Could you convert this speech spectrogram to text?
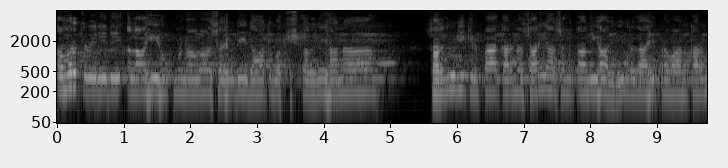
ਅੰਮ੍ਰਿਤ ਵੇਲੇ ਦੇ ਅਲਾਹੀ ਹੁਕਮਨਾਮਾ ਸਾਹਿਬ ਦੀ ਦਾਤ ਬਖਸ਼ਿਸ਼ ਕਰਦੇ ਹਨ। ਸਤਿਗੁਰੂ ਜੀ ਕਿਰਪਾ ਕਰਨ, ਸਾਰੀਆਂ ਸੰਗਤਾਂ ਦੀ ਹਾਜ਼ਰੀ, ਦਰਗਾਹੇ ਪ੍ਰਵਾਨ ਕਰਨ।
